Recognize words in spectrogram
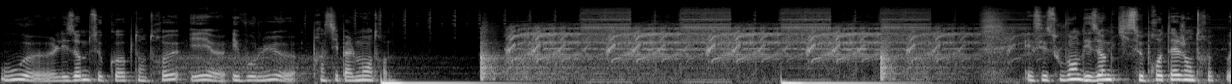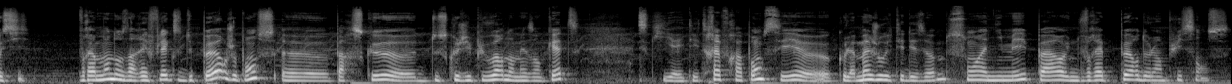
où euh, les hommes se cooptent entre eux et évoluent principalement entre hommes. Et c'est souvent des hommes qui se protègent entre eux aussi vraiment dans un réflexe de peur, je pense, euh, parce que euh, de ce que j'ai pu voir dans mes enquêtes, ce qui a été très frappant, c'est euh, que la majorité des hommes sont animés par une vraie peur de l'impuissance,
